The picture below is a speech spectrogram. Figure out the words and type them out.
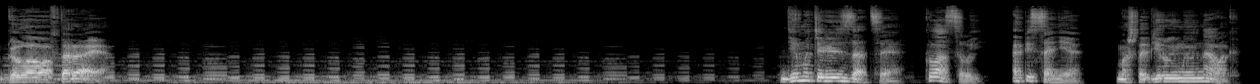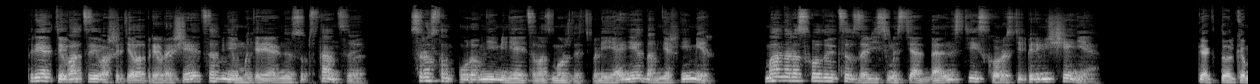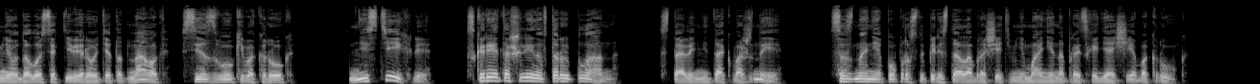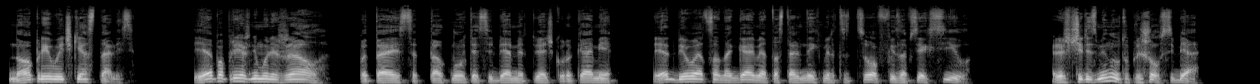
Глава вторая. Дематериализация. Классовый. Описание. Масштабируемый навык. При активации ваше тело превращается в нематериальную субстанцию. С ростом уровней меняется возможность влияния на внешний мир. Мана расходуется в зависимости от дальности и скорости перемещения. Как только мне удалось активировать этот навык, все звуки вокруг не стихли, скорее отошли на второй план, стали не так важны. Сознание попросту перестало обращать внимание на происходящее вокруг. Но привычки остались. Я по-прежнему лежал, пытаясь оттолкнуть от себя мертвячку руками и отбиваться ногами от остальных мертвецов изо всех сил. Лишь через минуту пришел в себя,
